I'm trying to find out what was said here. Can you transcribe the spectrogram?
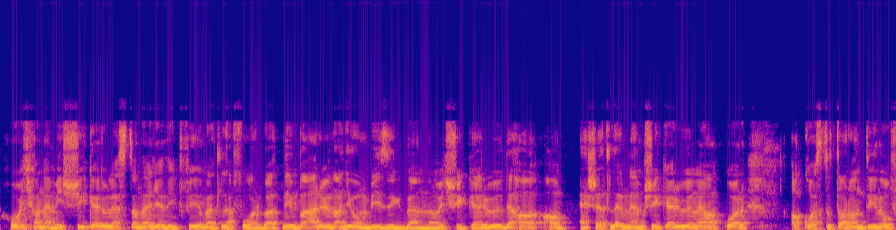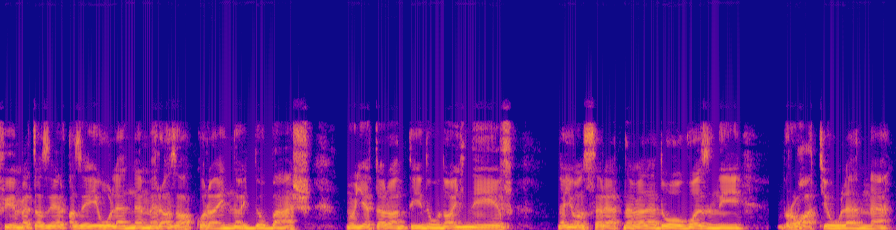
hogy ha nem is sikerül ezt a negyedik filmet leforgatni, bár ő nagyon bízik benne, hogy sikerül, de ha, ha esetleg nem sikerülne, akkor akkor azt a Tarantino filmet azért, azért jó lenne, mert az akkora egy nagy dobás, ugye Tarantino nagy név, nagyon szeretne vele dolgozni, rohadt jó lenne.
